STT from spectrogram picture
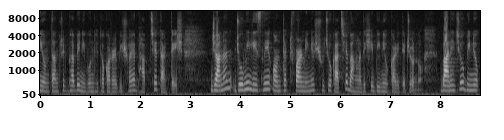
নিয়মতান্ত্রিকভাবে নিবন্ধিত করার বিষয়ে ভাবছে তার দেশ। জানান জমি লিজ নিয়ে কন্ট্যাক্ট ফার্মিংয়ের সুযোগ আছে বাংলাদেশি বিনিয়োগকারীদের জন্য। বাণিজ্য বিনিয়োগ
